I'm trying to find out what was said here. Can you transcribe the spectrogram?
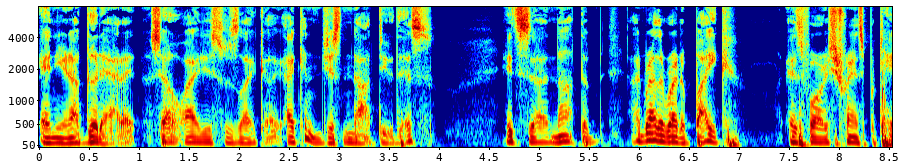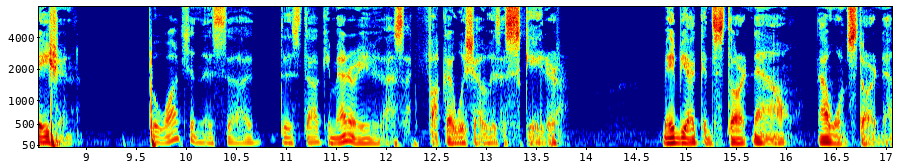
and you're not good at it. So I just was like, I, I can just not do this. It's uh, not the, I'd rather ride a bike as far as transportation. But watching this, uh, this documentary, I was like, fuck, I wish I was a skater. Maybe I can start now. I won't start now.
